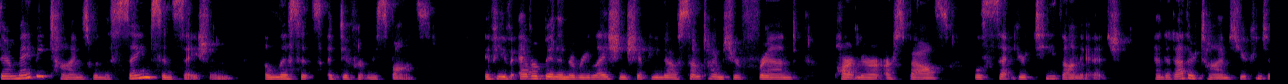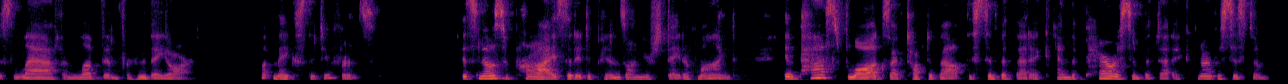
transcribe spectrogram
There may be times when the same sensation elicits a different response if you've ever been in a relationship, you know sometimes your friend, partner, or spouse will set your teeth on edge, and at other times you can just laugh and love them for who they are. What makes the difference? It's no surprise that it depends on your state of mind. In past vlogs, I've talked about the sympathetic and the parasympathetic nervous system.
